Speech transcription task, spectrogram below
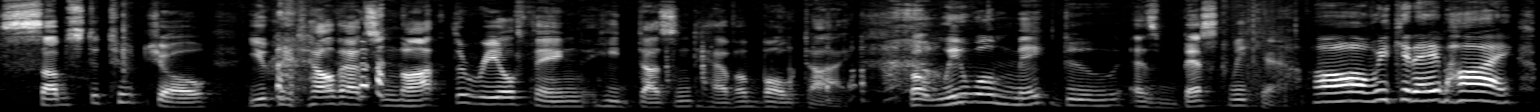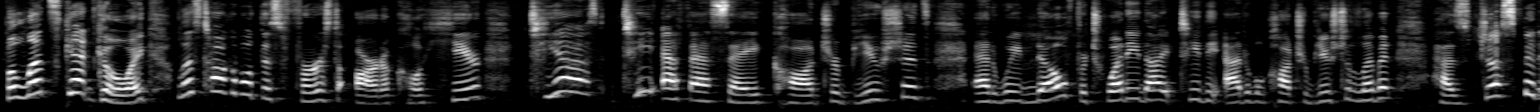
Substitute Joe. You can tell that's not the real thing. He doesn't have a bow tie. But we will make do as best we can. Oh, we can aim high. But let's get going. Let's talk about this first article here TF- TFSA contributions. And we know for 2019, the annual contribution limit has just been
